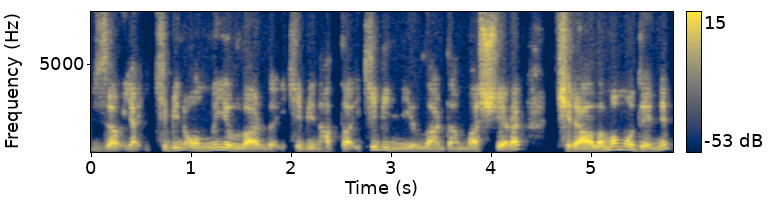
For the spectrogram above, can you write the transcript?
ya 2010'lu yıllarda 2000 hatta 2000'li yıllardan başlayarak kiralama modelinin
